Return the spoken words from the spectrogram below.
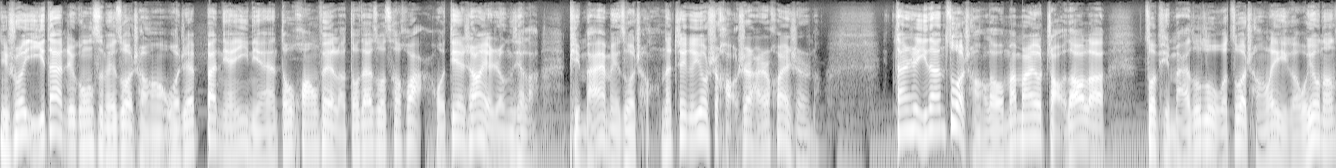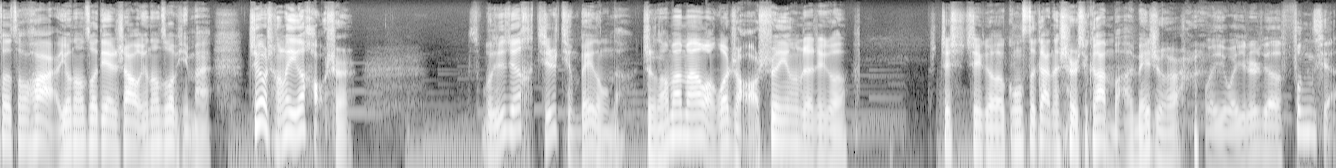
你说一旦这公司没做成，我这半年一年都荒废了，都在做策划，我电商也扔去了，品牌也没做成，那这个又是好事还是坏事呢？但是，一旦做成了，我慢慢又找到了做品牌的路，我做成了一个，我又能做策划，又能做电商，我又能做品牌，这又成了一个好事。我就觉得其实挺被动的，只能慢慢往过找，顺应着这个这这个公司干的事儿去干吧，没辙。我我一直觉得风险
